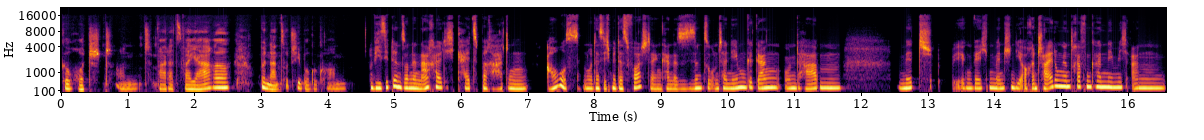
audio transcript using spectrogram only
gerutscht und war da zwei Jahre, bin dann zu Chibo gekommen. Wie sieht denn so eine Nachhaltigkeitsberatung aus? Nur, dass ich mir das vorstellen kann. Also Sie sind zu Unternehmen gegangen und haben mit irgendwelchen Menschen, die auch Entscheidungen treffen können, nehme ich an,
